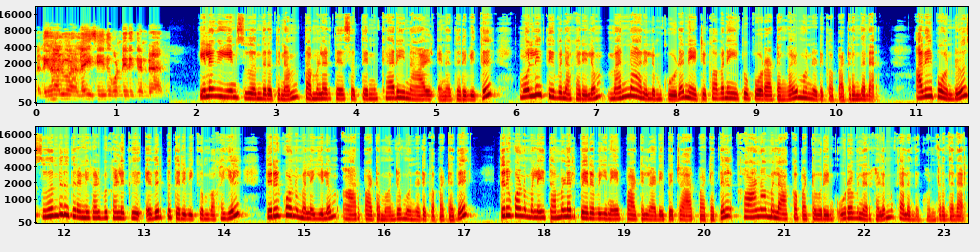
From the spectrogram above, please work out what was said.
நிகழ்வுகளை செய்து கொண்டிருக்கின்றார். இலங்கையின் சுதந்திர தினம் தமிழர் தேசத்தின் கரி நாள் என தெரிவித்து முல்லைத்தீவு நகரிலும் மன்னாரிலும் கூட நேற்று கவனஈர்ப்பு போராட்டங்கள் முன்னெடுக்கப்பட்டிருந்தன. அதேபோன்று சுதந்திர தின நிகழ்வுகளுக்கு எதிர்ப்பு தெரிவிக்கும் வகையில் திருகோணமலையிலும் ஆர்ப்பாட்டம் ஒன்று முன்னெடுக்கப்பட்டது. திருகோணமலை தமிழர் பேரவையின் ஏற்பாட்டில் நடைபெற்ற ஆர்ப்பாட்டத்தில் காணாமலாக்கப்பட்டோரின் உறவினர்களும் கலந்து கொண்டிருந்தனர்.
